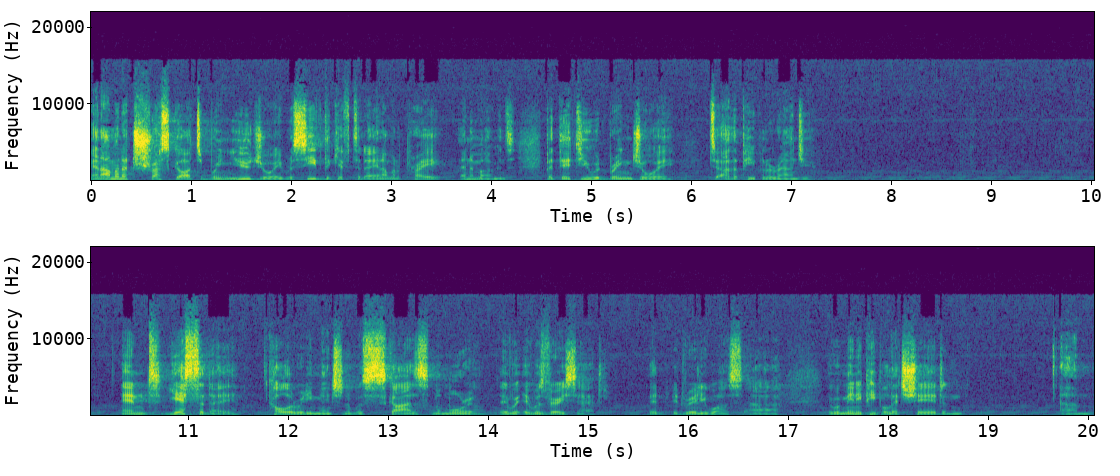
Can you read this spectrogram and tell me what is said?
And I'm going to trust God to bring you joy. Receive the gift today, and I'm going to pray in a moment, but that you would bring joy to other people around you. And yesterday, Cole already mentioned it was Sky's memorial. It, it was very sad. It, it really was. Uh, there were many people that shared, and um,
